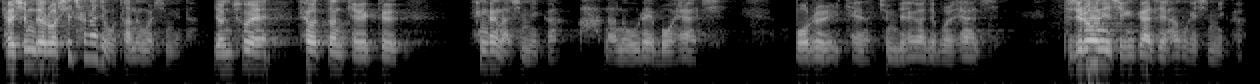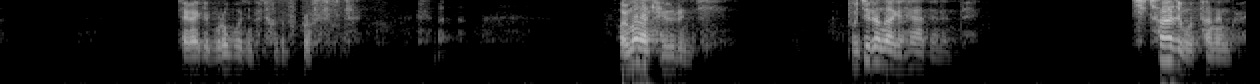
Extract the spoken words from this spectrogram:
결심대로 실천하지 못하는 것입니다. 연초에 세웠던 계획들 생각나십니까? 아, 나는 올해 뭐 해야지. 뭐를 이렇게 준비해가지고 뭘 해야지. 부지런히 지금까지 하고 계십니까? 제가 이렇게 물어보지만 저도 부끄럽습니다. 얼마나 게으른지. 부지런하게 해야 되는데. 실천하지 못하는 거예요.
